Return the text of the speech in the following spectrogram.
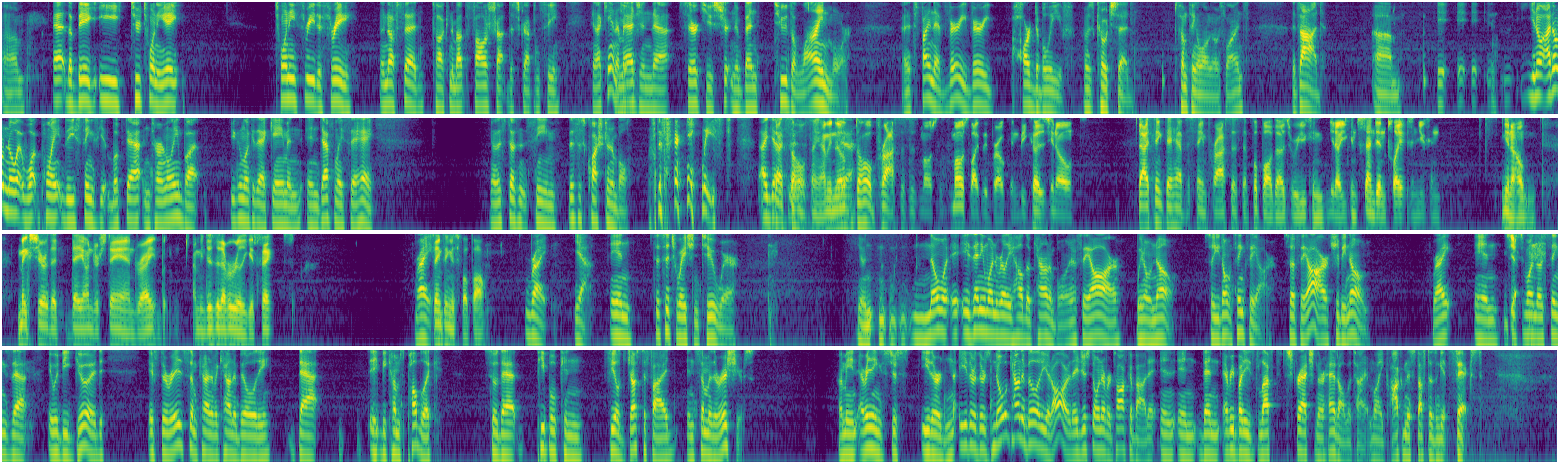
um, at the big E two twenty eight. 23 to 3 enough said talking about the foul shot discrepancy and i can't imagine that syracuse shouldn't have been to the line more and it's find that very very hard to believe as coach said something along those lines it's odd um, it, it, it, you know i don't know at what point these things get looked at internally but you can look at that game and, and definitely say hey you know this doesn't seem this is questionable at the very least i guess That's the whole thing. I mean, the, Yeah. the whole process is most most likely broken because you know, I think they have the same process that football does, where you can you know you can send in plays and you can, you know, make sure that they understand, right? But I mean, does it ever really get fixed? right Same thing as football. Right. Yeah. And it's a situation too where you know no one is anyone really held accountable, and if they are, we don't know. So you don't think they are. So if they are, it should be known, right? And it's just one of those things that it would be good if there is some kind of accountability that it becomes public, so that people can feel justified in some of their issues. I mean, everything's just either either there's no accountability at all, or they just don't ever talk about it, and and then everybody's left scratching their head all the time. Like, how come this stuff doesn't get fixed?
